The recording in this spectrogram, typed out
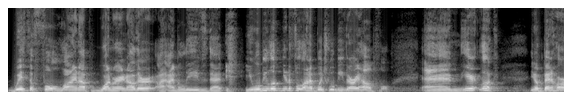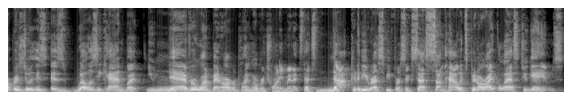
with a full lineup, one way or another. I, I believe that you will be looking at a full lineup, which will be very helpful. And here, look, you know, Ben Harpur is doing as, as well as he can, but you never want Ben Harpur playing over 20 minutes. That's not going to be a recipe for success. Somehow it's been all right the last two games.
